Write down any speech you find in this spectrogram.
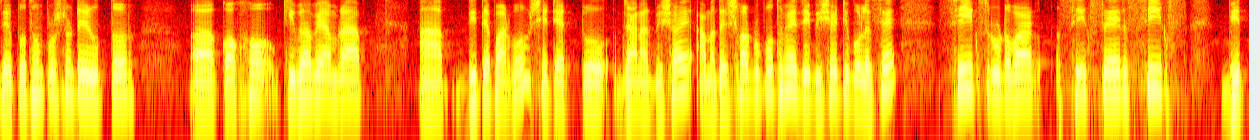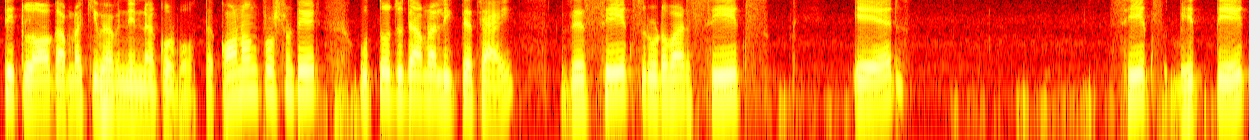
যে প্রথম প্রশ্নটির উত্তর কখন কীভাবে আমরা দিতে পারব সেটি একটু জানার বিষয়। আমাদের সর্বপ্রথমে যে বিষয়টি বলেছে সিক্স রুট ওভার সিক্সের সিক্স ভিত্তিক লগ আমরা কীভাবে নির্ণয় করব? তো কনং প্রশ্নটির উত্তর যদি আমরা লিখতে চাই, যে সিক্স রুট ওভার সিক্স এর সিক্স ভিত্তিক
